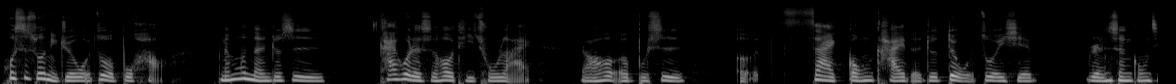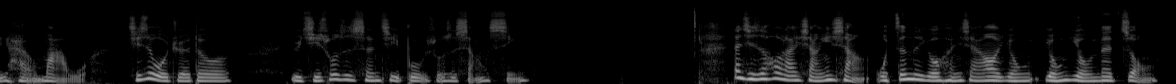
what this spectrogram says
或是说你觉得我做的不好，能不能就是开会的时候提出来，然后而不是呃在公开的就对我做一些人身攻击，还有骂我。其实我觉得，与其说是生气，不如说是伤心。但其实后来想一想，我真的有很想要拥拥有那种。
